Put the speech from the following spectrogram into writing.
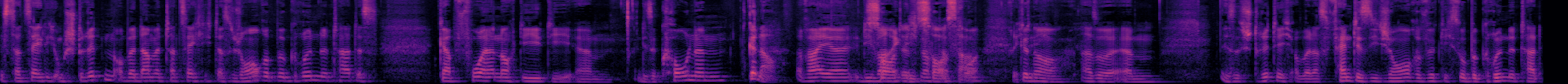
ist tatsächlich umstritten, ob er damit tatsächlich das Genre begründet hat. Es gab vorher noch die, die, ähm, diese Conan-Reihe, Genau. die Sword war eigentlich noch Sorcerer. davor. Richtig. Genau, also ähm, ist es strittig, ob er das Fantasy-Genre wirklich so begründet hat.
